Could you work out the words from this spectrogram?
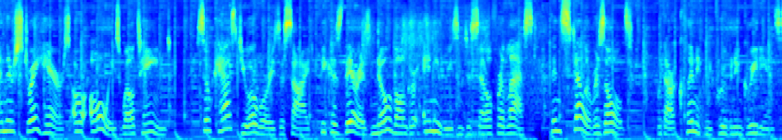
and their stray hairs are always well tamed. So cast your worries aside because there is no longer any reason to settle for less than stellar results with our clinically proven ingredients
